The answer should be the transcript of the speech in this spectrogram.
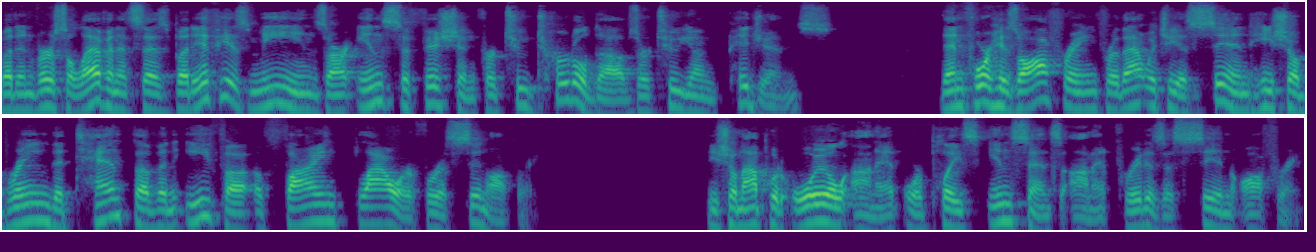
But in verse 11, it says, But if his means are insufficient for two turtle doves or two young pigeons, then for his offering for that which he has sinned, he shall bring the tenth of an ephah of fine flour for a sin offering. He shall not put oil on it or place incense on it, for it is a sin offering.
